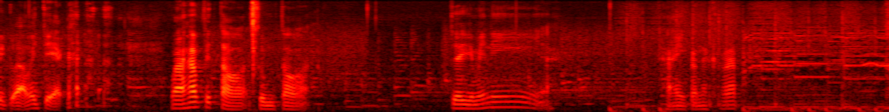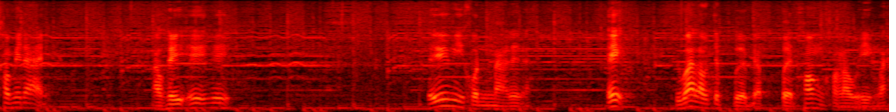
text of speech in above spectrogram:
ดีกว่าไม่แจก มาครับไปต่อซูมต่อ เจออยู่ไหมนี่หายก่อนนะครับ เข้าไม่ได้ เอาเฮ้ยเฮ้ยเฮ้ยเฮ้ยไม่มีคนมาเลยนะเอ๊ะหรือว่าเราจะเปิดแบบเปิดห้องของเราเองวะ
